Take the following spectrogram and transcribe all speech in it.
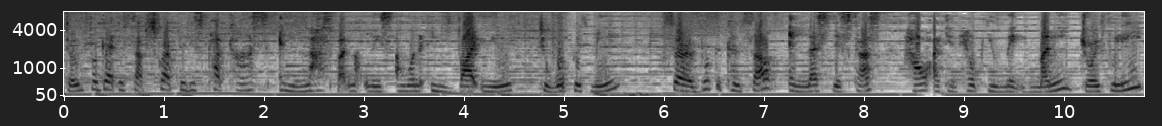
Don't forget to subscribe to this podcast. And last but not least, I want to invite you to work with me. So book a consult and let's discuss how I can help you make money joyfully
